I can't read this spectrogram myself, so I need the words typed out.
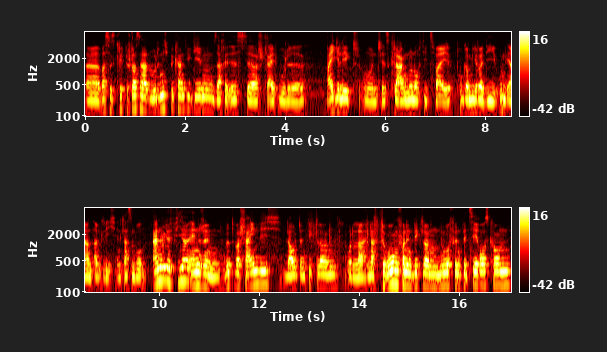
Äh, was das Gericht beschlossen hat, wurde nicht bekannt gegeben. Sache ist, der Streit wurde beigelegt und jetzt klagen nur noch die zwei Programmierer, die unehrenamtlich entlassen wurden. Unreal 4 Engine wird wahrscheinlich laut Entwicklern oder nach Drohung von Entwicklern nur für den PC rauskommen.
